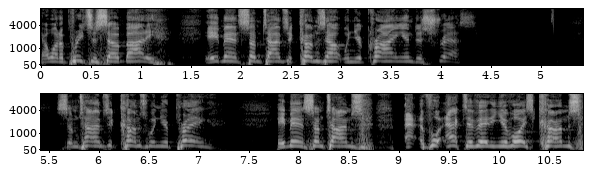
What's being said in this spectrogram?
I want to preach to somebody Amen. Sometimes it comes out when you're crying in distress. Sometimes it comes when you're praying. Amen. Sometimes activating your voice comes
